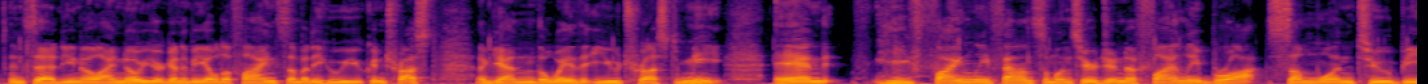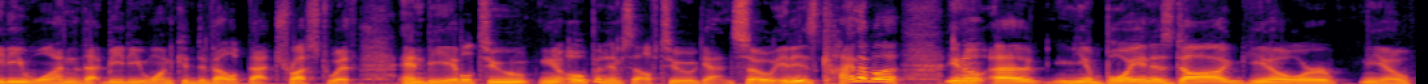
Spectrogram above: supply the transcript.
and said, You know, I know you're going to be able to find somebody who you can trust again the way that you trust me. And he finally found someone. Cere Junda finally brought someone to BD1 that BD1 could develop that trust with and be able to, you know, open himself to again. So it is kind of a, you know, a you know, boy and his dog, you know, or, you know,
